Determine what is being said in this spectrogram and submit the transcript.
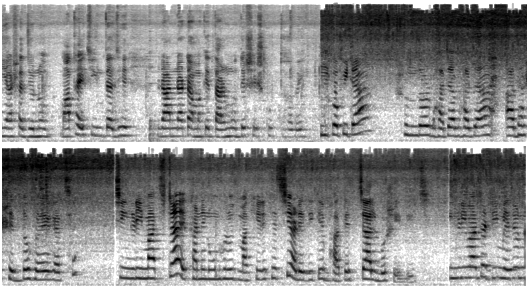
নিয়ে আসার জন্য মাথায় চিন্তা যে রান্নাটা আমাকে তার মধ্যে শেষ করতে হবে। ফুলকপিটা সুন্দর ভাজা ভাজা, আধা সেদ্ধ হয়ে গেছে। চিংড়ি মাছটা এখানে নুন হলুদ মাখিয়ে রেখেছি, আর এদিকে ভাতের চাল বসিয়ে দিয়েছি। চিংড়ি মাছ আর ডিম এজন্য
